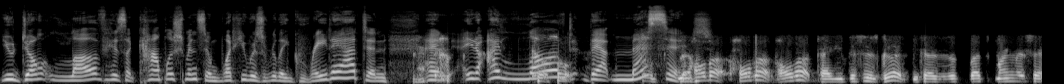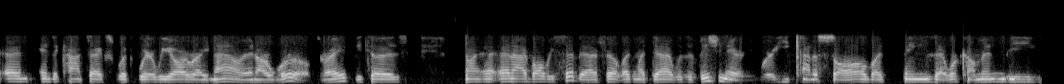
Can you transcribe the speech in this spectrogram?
you don't love his accomplishments and what he was really great at? And and you know, I loved that message. Hold up, hold up, hold up, Peggy. This is good because let's bring this in, into context with where we are right now in our world, right? Because, and I've always said that I felt like my dad was a visionary, where he kind of saw like things that were coming be,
